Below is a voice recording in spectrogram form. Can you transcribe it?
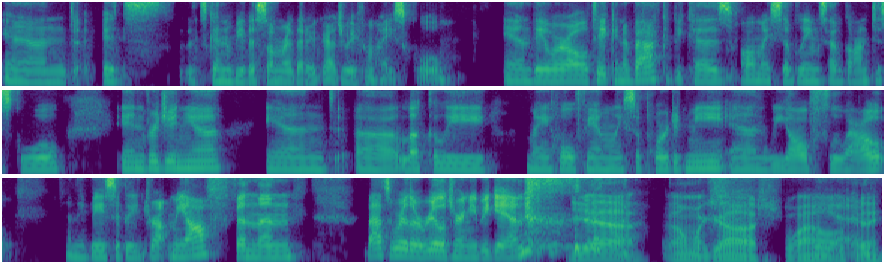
and it's it's going to be the summer that I graduate from high school. And they were all taken aback because all my siblings have gone to school in Virginia. And uh, luckily, my whole family supported me and we all flew out and they basically dropped me off. And then that's where the real journey began. yeah. Oh my gosh. Wow. Yeah. Okay.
